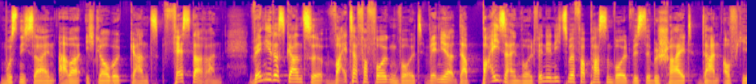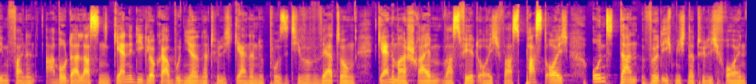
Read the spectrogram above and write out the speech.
Muss nicht sein. Aber ich glaube ganz fest daran. Wenn ihr das Ganze weiter verfolgen wollt, wenn ihr dabei sein wollt, wenn ihr nichts mehr verpassen wollt, wisst ihr Bescheid, dann auf jeden Fall ein Abo da lassen. Gerne die Glocke abonnieren. Natürlich gerne eine positive Bewertung. Gerne mal schreiben, was fehlt euch, was passt euch. Und dann würde ich mich natürlich natürlich freuen,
